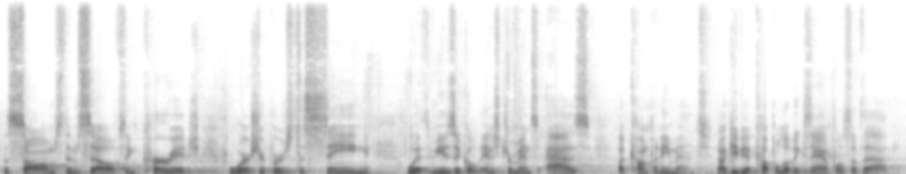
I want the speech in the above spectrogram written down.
The Psalms themselves encourage worshipers to sing with musical instruments as accompaniment. And I'll give you a couple of examples of that.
